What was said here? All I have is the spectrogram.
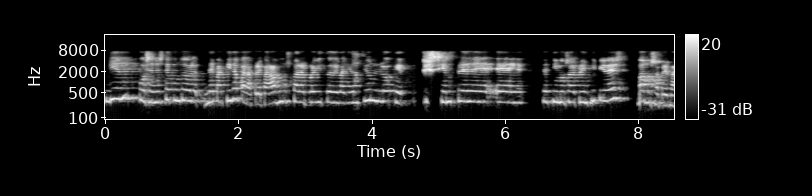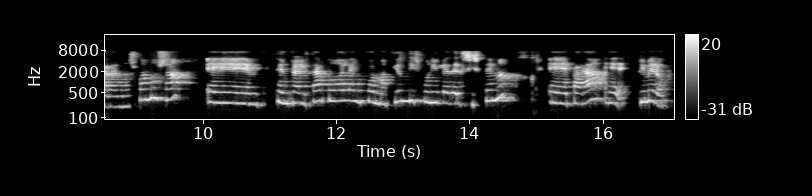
Bien, pues en este punto de partida, para prepararnos para el proyecto de validación, lo que siempre eh, decimos al principio es vamos a prepararnos, vamos a eh, centralizar toda la información disponible del sistema eh, para, primero,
